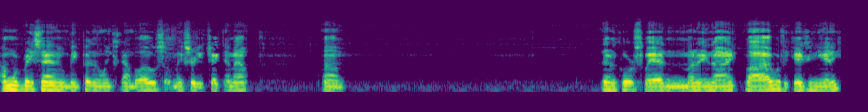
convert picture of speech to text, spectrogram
I'm going to be sending will be putting the links down below, so make sure you check them out. Um, Then, of course, we had Monday Night Live with the Cajun Yeti.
